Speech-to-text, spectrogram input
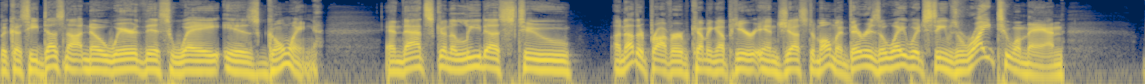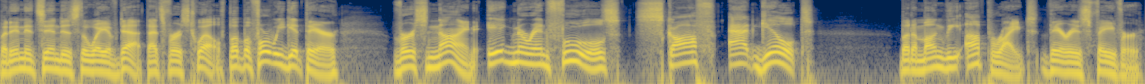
because he does not know where this way is going. And that's going to lead us to another proverb coming up here in just a moment. There is a way which seems right to a man, but in its end is the way of death. That's verse 12. But before we get there, verse 9 ignorant fools scoff at guilt but among the upright there is favor.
